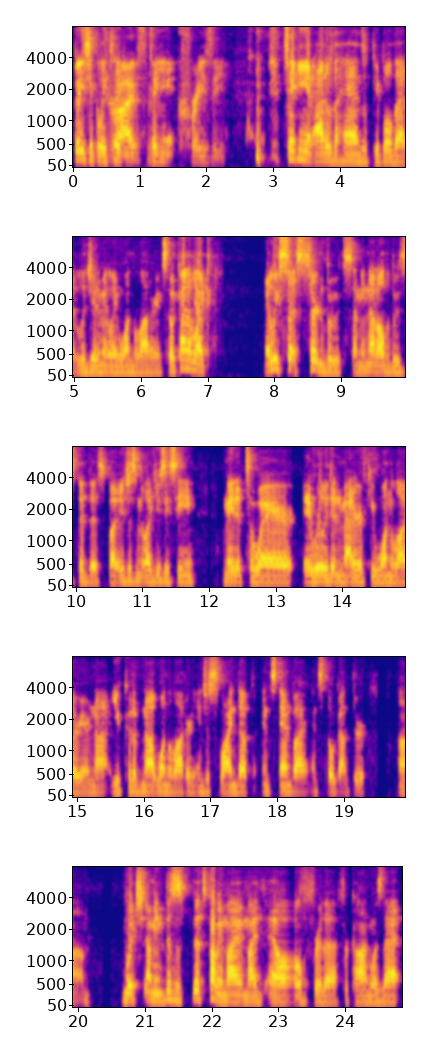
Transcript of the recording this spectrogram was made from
Which Basically, taking taking it crazy. taking it out of the hands of people that legitimately won the lottery. So it kind of Yeah. like, at least certain booths. I mean, not all the booths did this, but it just like UCC made it to where it really didn't matter if you won the lottery or not. You could have not won the lottery and just lined up and standby and still gone through. Um, which I mean, this is that's probably my my L for the for con was that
